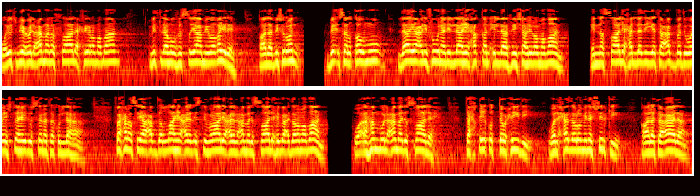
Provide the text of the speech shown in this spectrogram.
ويتبع العمل الصالح في رمضان مثله في الصيام وغيره. قال بشر بئس القوم لا يعرفون لله حقا إلا في شهر رمضان. إن الصالح الذي يتعبد ويجتهد السنة كلها. فاحرص يا عبد الله على الاستمرار على العمل الصالح بعد رمضان. وأهم العمل الصالح تحقيق التوحيد والحذر من الشرك. قال تعالى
